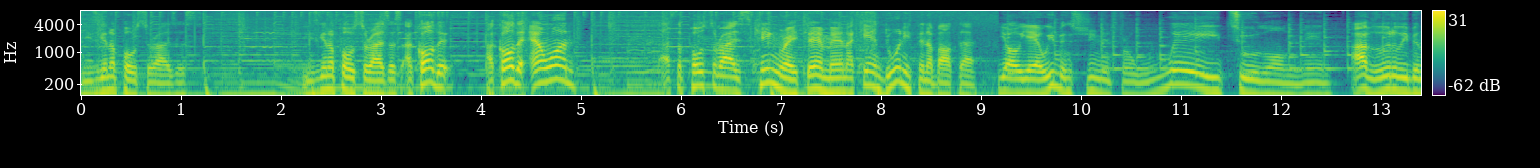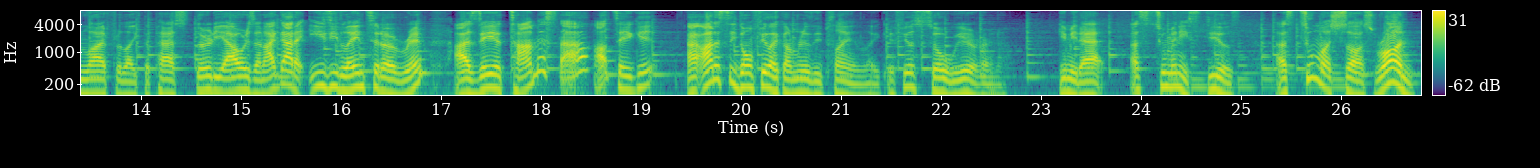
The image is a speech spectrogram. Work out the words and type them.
He's going to posterize us. He's going to posterize us. I called it. I called it. And one. That's the posterized king right there, man. I can't do anything about that. Yo, yeah, we've been streaming for way too long, man. I've literally been live for like the past 30 hours, and I got an easy lane to the rim. Isaiah Thomas style. I'll take it. I honestly don't feel like I'm really playing. Like, it feels so weird right now. Give me that. That's too many steals. That's too much sauce. Run.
